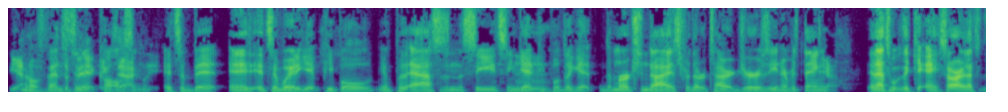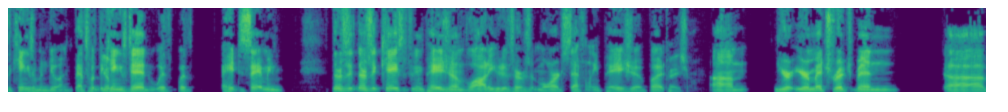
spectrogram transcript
Yeah, no offense to bit, Nick Collison. exactly. It's a bit, and it, it's a way to get people, you know, put asses in the seats and get Mhm. people to get the merchandise for the retired jersey and everything. Yeah. And that's what the hey, sorry, that's what the Kings have been doing. That's what the Yep. Kings did with with. I hate to say, I mean, there's a, there's a case between Peja and Vladi who deserves it more. It's definitely Peja, but Peja. um, your your Mitch Richmond uh,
